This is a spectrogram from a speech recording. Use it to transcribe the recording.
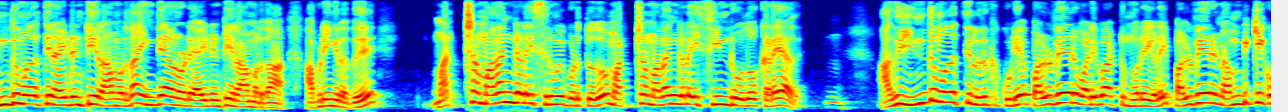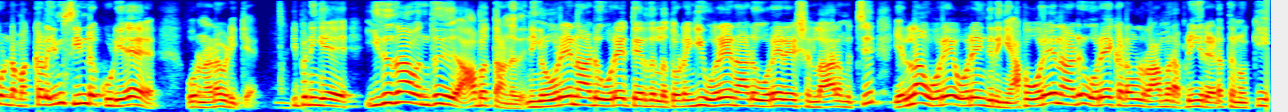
இந்து மதத்தின் ஐடென்டி ராமர் தான் இந்தியாவினுடைய ஐடென்டி ராமர் தான். அப்படிங்கிறது மற்ற மதங்களை சிறுமைப்படுத்துவதோ மற்ற மதங்களை சீண்டுவதோ கிடையாது. அது இந்து மதத்தில் இருக்கக்கூடிய பல்வேறு வழிபாட்டு முறைகளை பல்வேறு நம்பிக்கை கொண்ட மக்களையும் சீண்டக்கூடிய ஒரு நடவடிக்கை. இப்போ நீங்கள் இதுதான் வந்து ஆபத்தானது. நீங்கள் ஒரே நாடு ஒரே தேர்தலில் தொடங்கி ஒரே நாடு ஒரே ரேஷனில் ஆரம்பித்து எல்லாம் ஒரே ஒரேங்கிறீங்க. அப்போ ஒரே நாடு ஒரே கடவுள் ராமர் அப்படிங்கிற இடத்த நோக்கி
